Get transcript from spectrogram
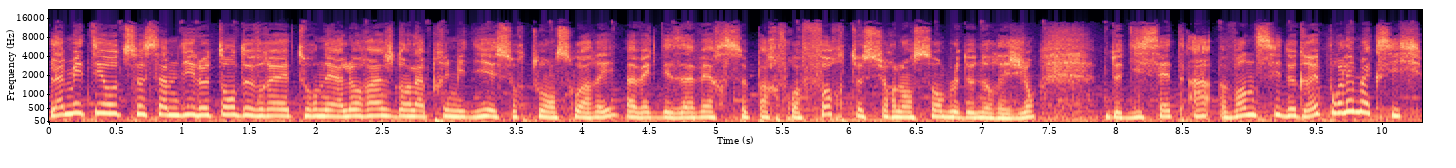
La météo de ce samedi, le temps devrait tourner à l'orage dans l'après-midi et surtout en soirée, avec des averses parfois fortes sur l'ensemble de nos régions, de 17 à 26 degrés pour les maxis.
